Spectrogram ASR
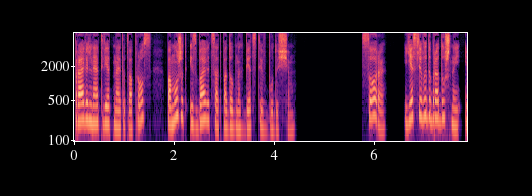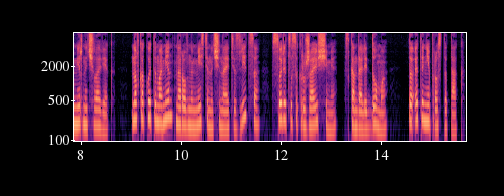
Правильный ответ на этот вопрос – поможет избавиться от подобных бедствий в будущем. Ссоры. Если вы добродушный и мирный человек, но в какой-то момент на ровном месте начинаете злиться, ссориться с окружающими, скандалить дома, то это не просто так.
